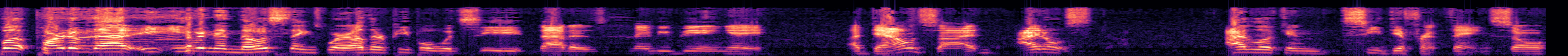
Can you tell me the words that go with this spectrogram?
But part of that even in those things where other people would see that as maybe being a a downside i don't i look and see different things so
